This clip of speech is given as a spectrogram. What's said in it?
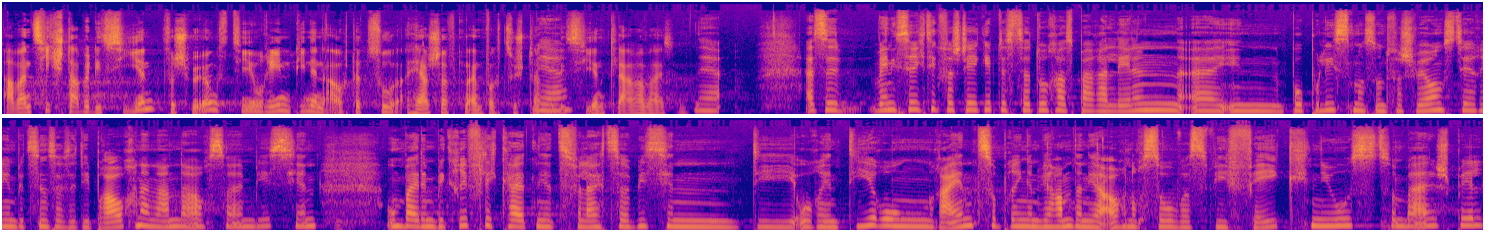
Aber an sich stabilisieren, Verschwörungstheorien dienen auch dazu, Herrschaften einfach zu stabilisieren, ja. klarerweise. Ja. Also wenn ich es richtig verstehe, gibt es da durchaus Parallelen äh, in Populismus und Verschwörungstheorien, beziehungsweise die brauchen einander auch so ein bisschen. Um bei den Begrifflichkeiten jetzt vielleicht so ein bisschen die Orientierung reinzubringen, wir haben dann ja auch noch sowas wie Fake News zum Beispiel.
